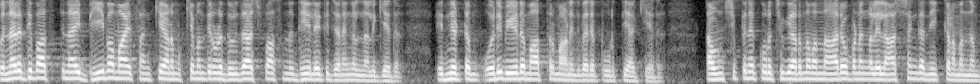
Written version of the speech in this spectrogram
പുനരധിവാസത്തിനായി ഭീമമായ സംഖ്യയാണ് മുഖ്യമന്ത്രിയുടെ ദുരിതാശ്വാസ നിധിയിലേക്ക് ജനങ്ങൾ നൽകിയത്. എന്നിട്ടും ഒരു വീട് മാത്രമാണ് ഇതുവരെ പൂർത്തിയാക്കിയത്. ടൗൺഷിപ്പിനെ കുറിച്ച് ഉയർന്നു വന്ന ആരോപണങ്ങളിൽ ആശങ്ക നീക്കണമെന്നും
